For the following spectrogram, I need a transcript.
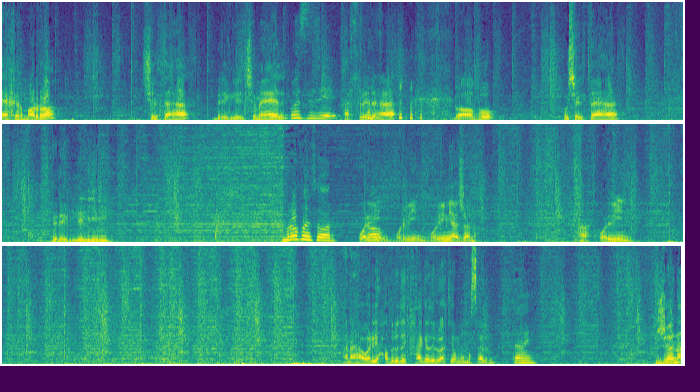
آخر مرة شلتها برجلي الشمال بص زياد هفردها. برافو. وشلتها برجلي اليمين. برافو يا سارة. وريني وريني وريني يا جنى. ها وريني. أنا هوري حضرتك حاجة دلوقتي يا أم سلمى. تمام. جنى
